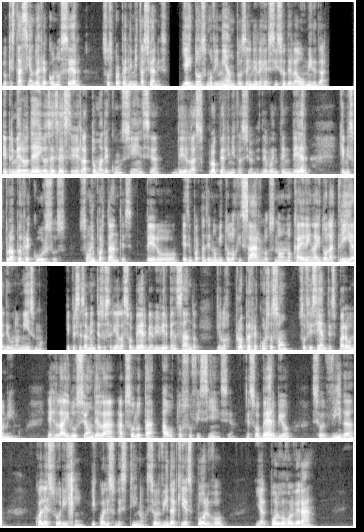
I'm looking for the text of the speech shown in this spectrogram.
lo que está haciendo es reconocer sus propias limitaciones. Y hay dos movimientos en el ejercicio de la humildad. El primero de ellos es ese, es la toma de conciencia de las propias limitaciones. Debo entender que mis propios recursos son importantes, pero es importante no mitologizarlos, ¿no? no caer en la idolatría de uno mismo. Y precisamente eso sería la soberbia, vivir pensando que los propios recursos son suficientes para uno mismo. Es la ilusión de la absoluta autosuficiencia. El soberbio se olvida cuál es su origen y cuál es su destino. Se olvida que es polvo y al polvo volverá.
